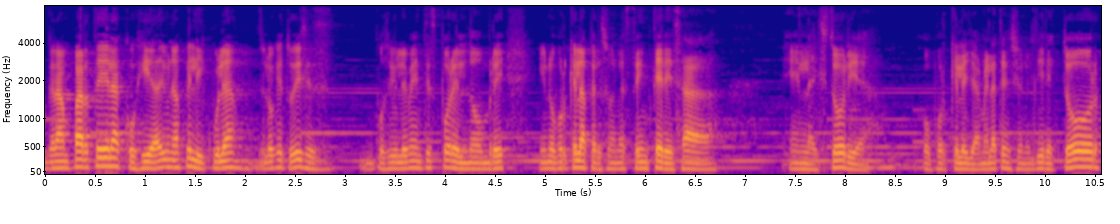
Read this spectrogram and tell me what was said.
gran parte de la acogida de una película, es lo que tú dices, posiblemente es por el nombre y no porque la persona esté interesada en la historia o porque le llame la atención el director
